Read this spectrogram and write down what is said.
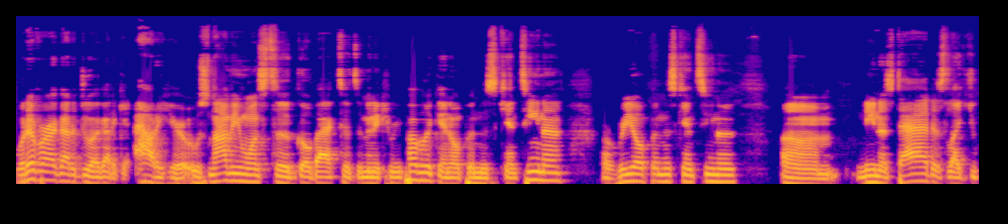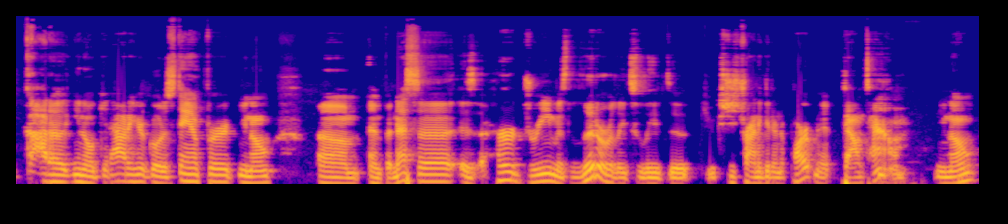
Whatever I got to do, I got to get out of here. Usnavi wants to go back to Dominican Republic and open this cantina or reopen this cantina. Um, Nina's dad is like, you gotta, you know, get out of here, go to Stanford, you know. Um, and Vanessa is her dream is literally to leave the. She's trying to get an apartment downtown, you know.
